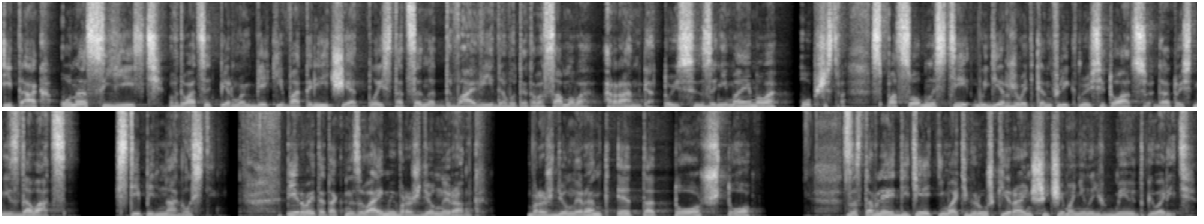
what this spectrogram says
Итак, у нас есть в 21 веке, в отличие от плейстоцена, два вида вот этого самого ранга, то есть занимаемого общества. Способности выдерживать конфликтную ситуацию, да, то есть не сдаваться. Степень наглости. Первое – это так называемый врожденный ранг. Врожденный ранг – это то, что заставляет детей отнимать игрушки раньше, чем они умеют говорить.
